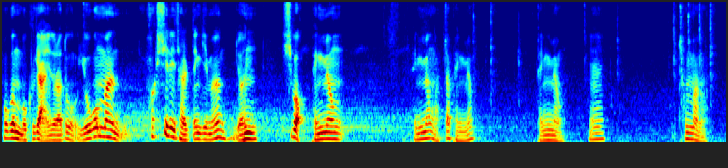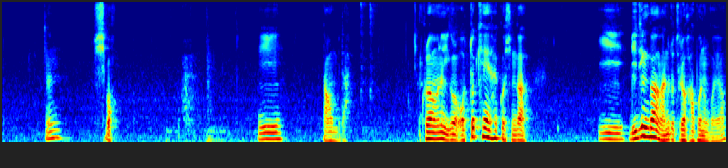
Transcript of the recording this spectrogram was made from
혹은 뭐 그게 아니더라도 요것만 확실히 잘 땡기면 연 10억 100명 100명 맞죠? 100명? 100명에 천만 원은 10억 이 나옵니다. 그러면은 이걸 어떻게 할 것인가? 이 리딩방 안으로 들어가 보는 거예요.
